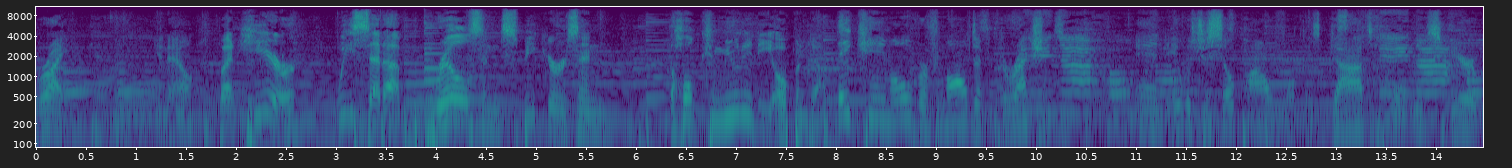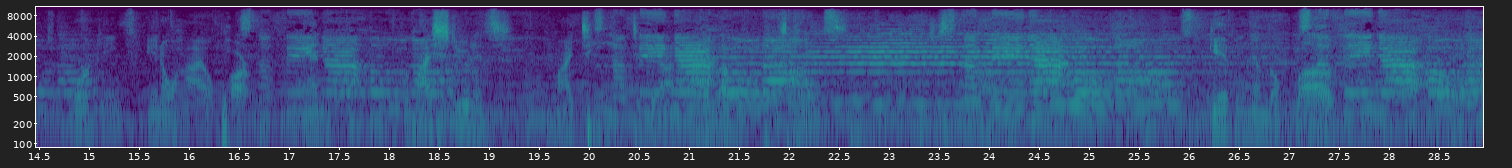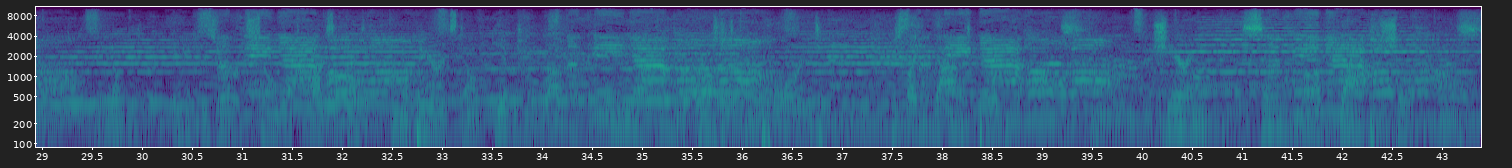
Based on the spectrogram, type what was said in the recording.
right you know. But here we set up grills and speakers and the whole community opened up. They came over from all different directions. And it was just so powerful because God's Holy Spirit was working in Ohio Park. And for my students and my team to get on a high level with these kids, just love giving them the love don't deserve. They so much more. Sometimes, you know, parents don't give them the love that they need, or else just pour into them. Just like God has poured into us, sharing the same love God has shown us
